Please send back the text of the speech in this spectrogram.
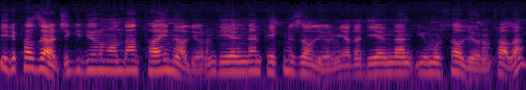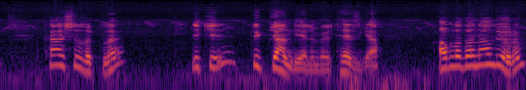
Biri pazarcı, gidiyorum ondan tayin alıyorum, diğerinden pekmez alıyorum ya da diğerinden yumurta alıyorum falan. Karşılıklı iki dükkan diyelim böyle tezgah. Abladan alıyorum.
